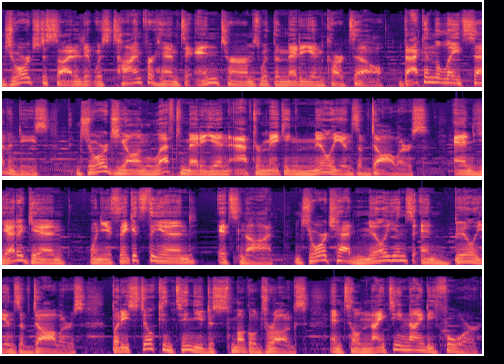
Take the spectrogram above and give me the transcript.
George decided it was time for him to end terms with the Medellin cartel. Back in the late 70s, George Jung left Medellin after making millions of dollars. And yet again, when you think it's the end, it's not. George had millions and billions of dollars, but he still continued to smuggle drugs until 1994.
